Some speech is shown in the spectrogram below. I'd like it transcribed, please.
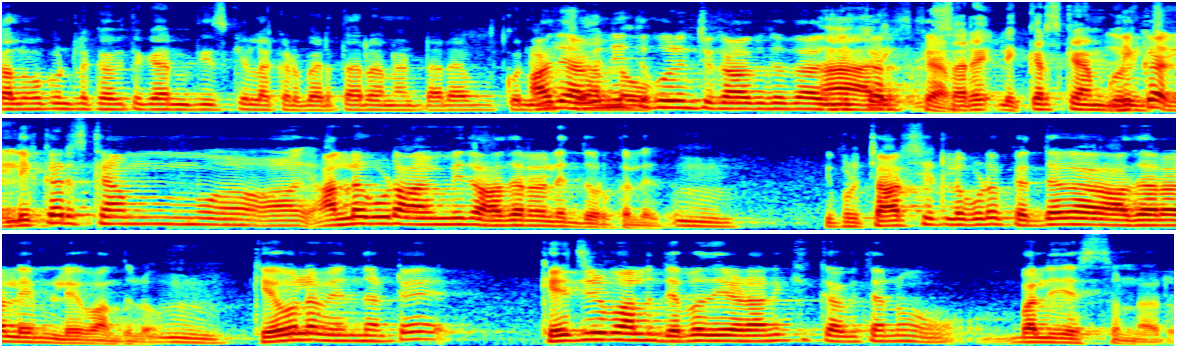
కల్వకుంట్ల కవిత గారిని తీసుకెళ్ళి అక్కడ పెడతారని అంటారా? అది అవినీతి గురించి కాదు కదా లిక్కర్ స్కామ్ సరే లిక్కర్ స్కామ్ లిక్కర్ స్కామ్ అందులో కూడా ఆమె మీద ఆధారాలు ఏం దొరకలేదు. ఇప్పుడు ఛార్జ్షీట్లో కూడా పెద్దగా ఆధారాలు ఏం లేవు అందులో. కేవలం ఏంటంటే కేజ్రీవాల్ను దెబ్బతీయడానికి కవితను బలి చేస్తున్నారు.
